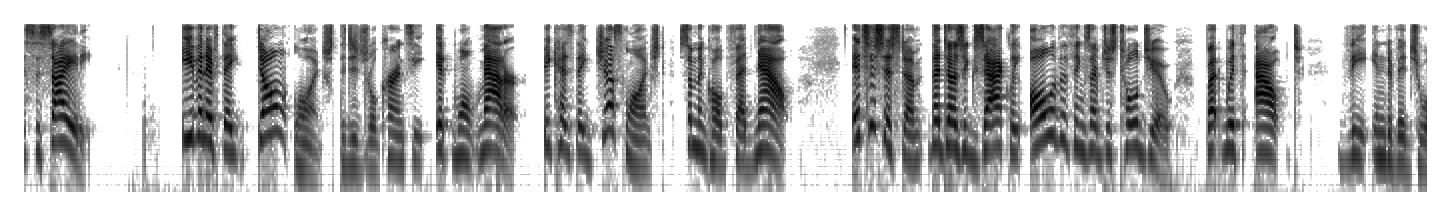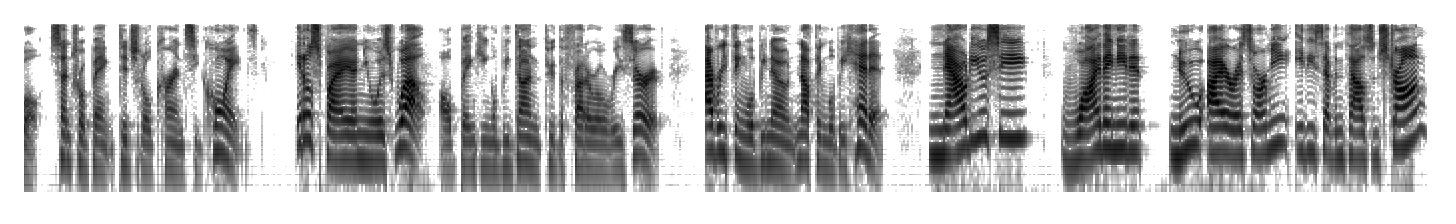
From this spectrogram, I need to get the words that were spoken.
society. Even if they don't launch the digital currency, it won't matter because they just launched something called FedNow. It's a system that does exactly all of the things I've just told you, but without the individual central bank digital currency coins. It'll spy on you as well. All banking will be done through the Federal Reserve. Everything will be known, nothing will be hidden. Now, do you see why they need a new IRS army, 87,000 strong?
